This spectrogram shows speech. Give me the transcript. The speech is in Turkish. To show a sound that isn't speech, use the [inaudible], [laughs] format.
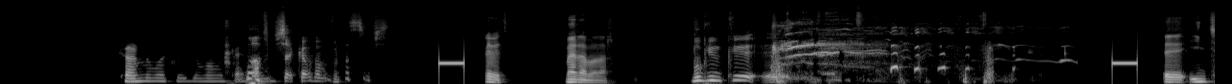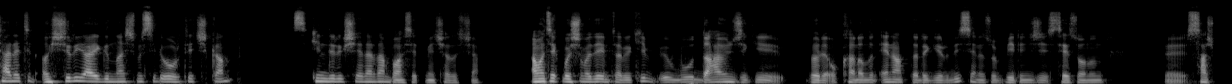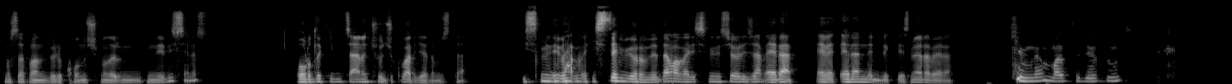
Karnıma koydum ama [laughs] Abi kayboldu. şaka mı bu nasıl bir şey? Evet. Merhabalar. Bugünkü e, e, internetin aşırı yaygınlaşmasıyla ortaya çıkan sikindirik şeylerden bahsetmeye çalışacağım. Ama tek başıma değilim tabii ki. Bu daha önceki böyle o kanalın en altlara girdiyseniz o birinci sezonun e, saçma sapan böyle konuşmalarını dinlediyseniz oradaki bir tane çocuk var yanımızda. İsmini [laughs] vermek istemiyorum dedi ama ben ismini söyleyeceğim. Eren. Evet Eren'le birlikteyiz. Merhaba Eren. Kimden bahsediyorsunuz?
